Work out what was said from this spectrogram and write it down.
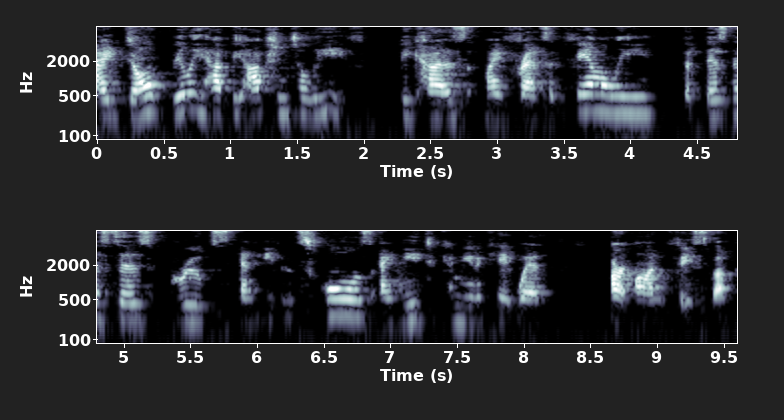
I don't really have the option to leave because my friends and family, the businesses, groups, and even schools I need to communicate with are on Facebook.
